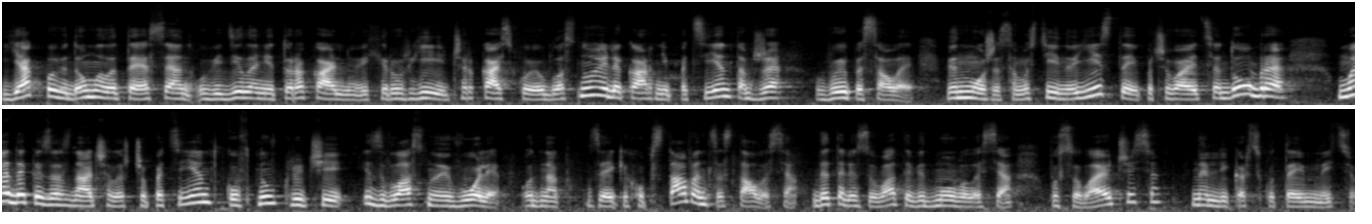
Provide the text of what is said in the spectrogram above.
Як повідомили ТСН у відділенні торакальної хірургії Черкаської обласної лікарні, пацієнта вже виписали. Він може самостійно їсти і почувається добре. Медики зазначили, що пацієнт ковтнув ключі із власної волі. Однак за яких обставин це сталося, деталізувати відмовилися, посилаючися на лікарську таємницю.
